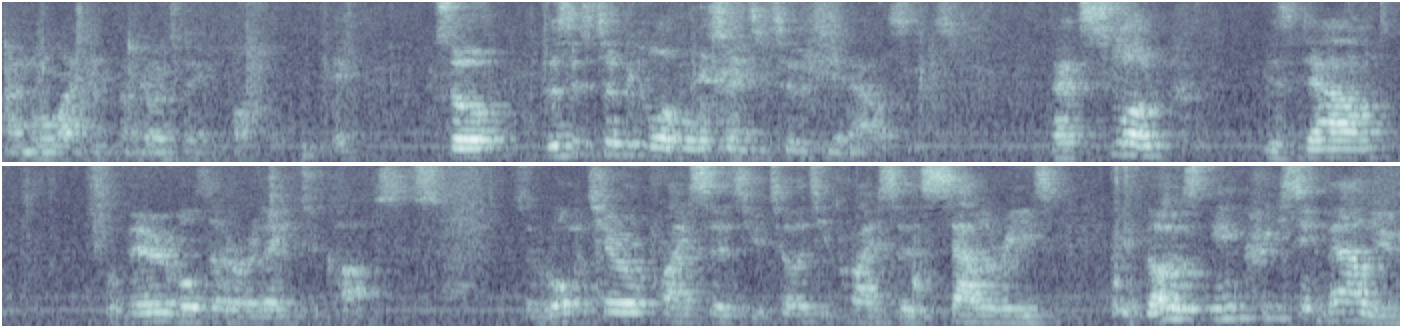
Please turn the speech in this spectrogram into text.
I'm more likely, I'm going to make a profit. Okay? So this is typical of all sensitivity analyses. That slope is down for variables that are related to costs. So raw material prices, utility prices, salaries, if those increase in value,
